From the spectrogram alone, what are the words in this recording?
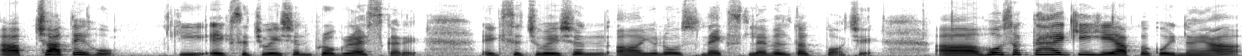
आप चाहते हो कि एक सिचुएशन प्रोग्रेस करे एक सिचुएशन यू नो उस नेक्स्ट लेवल तक पहुँचे। Uh, हो सकता है कि ये आपका कोई नया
